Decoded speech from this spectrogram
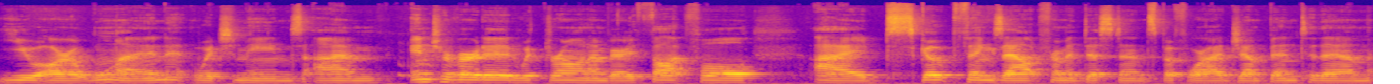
you are a one, which means I'm introverted, withdrawn, I'm very thoughtful. I scope things out from a distance before I jump into them,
